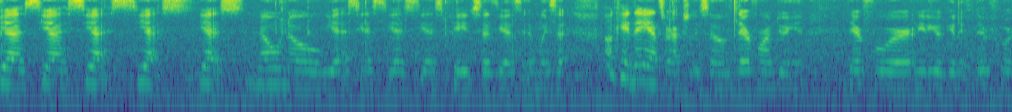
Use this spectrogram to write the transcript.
Yes, yes, yes, yes, yes. No, no, yes, yes, yes, yes. Paige says yes. Emily said, okay, they answer actually, so therefore I'm doing it. Therefore, I need to go get it. Therefore,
